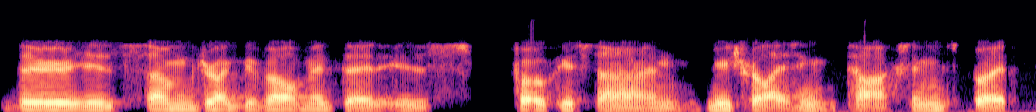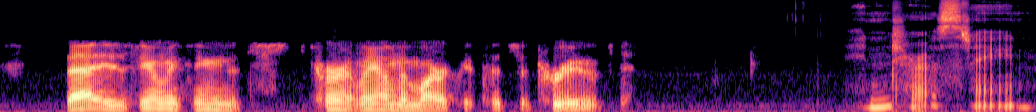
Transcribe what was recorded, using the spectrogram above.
there is some drug development that is focused on neutralizing toxins, but that is the only thing that's currently on the market that's approved. Interesting.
